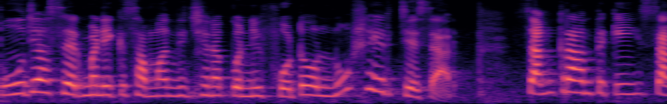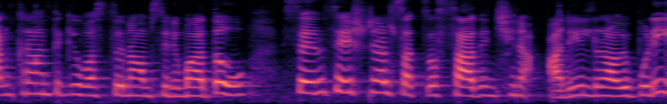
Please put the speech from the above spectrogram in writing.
పూజా సెరమనీకి సంబంధించిన కొన్ని ఫోటోలను షేర్ చేశారు. సంక్రాంతికి సంక్రాంతికి వస్తున్నాం సినిమాతో సెన్సేషనల్ సక్సెస్ సాధించిన అనిల్ రావిపుడి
